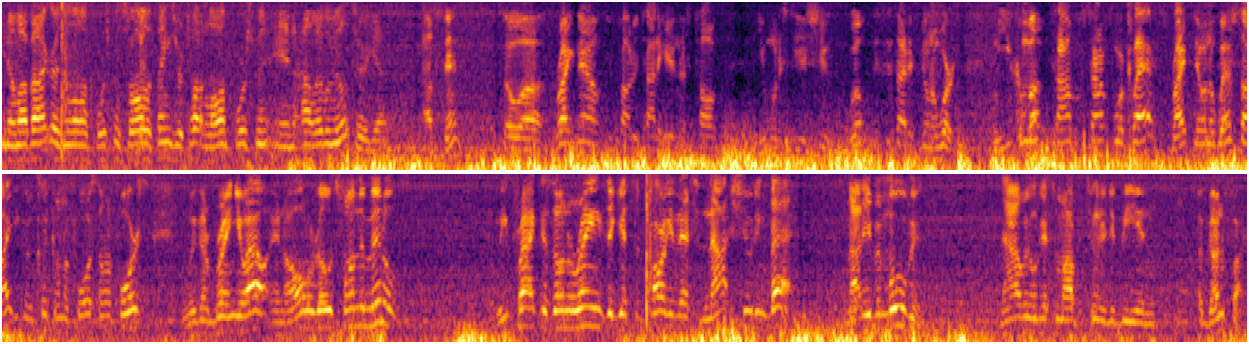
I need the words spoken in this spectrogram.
you know, my background's in law enforcement, so all the things are taught in law enforcement and high level military guys. Outstanding. So uh, right now, you're probably tired of hearing us talk. You want to see us shoot. Well, this is how this is going to work. When you come up, sign, sign for a class, right there on the website, you can click on the Force on Force, and we're going to bring you out and all of those fundamentals. We practice on the range against a target that's not shooting back. It's not even moving. Now we're going to get some opportunity to be in a gunfight.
